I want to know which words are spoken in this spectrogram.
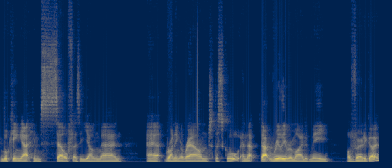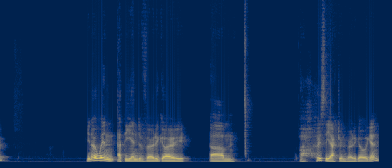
looking at himself as a young man uh, running around the school, and that that really reminded me of Vertigo. You know when at the end of Vertigo, um, oh, who's the actor in Vertigo again?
